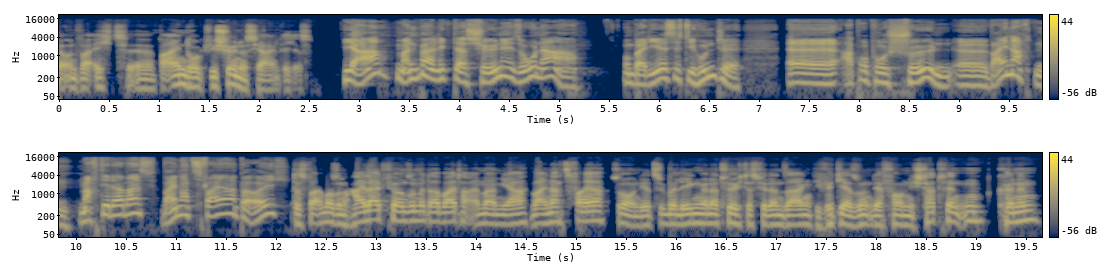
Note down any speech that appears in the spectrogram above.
und war echt äh, beeindruckt, wie schön es hier eigentlich ist. Ja, manchmal liegt das Schöne so nah. Und bei dir ist es die Hunde. Äh, apropos schön, äh, Weihnachten. Macht ihr da was? Weihnachtsfeier bei euch? Das war immer so ein Highlight für unsere Mitarbeiter, einmal im Jahr Weihnachtsfeier. So, und jetzt überlegen wir natürlich, dass wir dann sagen, die wird ja so in der Form nicht stattfinden können,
